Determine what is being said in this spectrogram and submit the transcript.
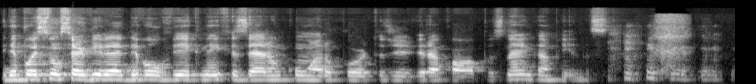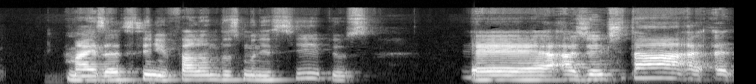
E depois, se não servir, é devolver, que nem fizeram com o aeroporto de Viracopos, né, em Campinas. Mas, assim, falando dos municípios, é, a gente está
